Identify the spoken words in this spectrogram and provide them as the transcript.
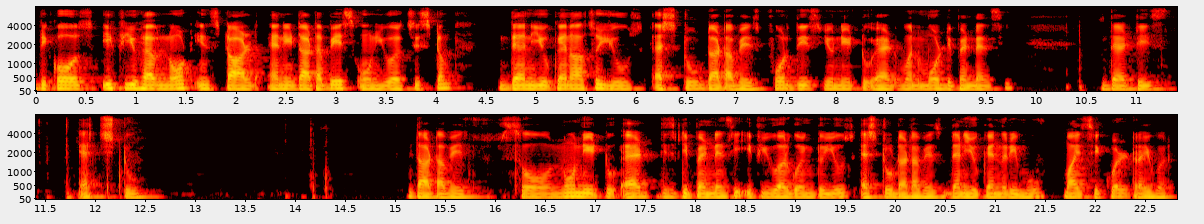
Because if you have not installed any database on your system then you can also use H2 database. For this you need to add one more dependency. That is H2 database. So no need to add this dependency. If you are going to use h2 database then you can remove mysql driver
